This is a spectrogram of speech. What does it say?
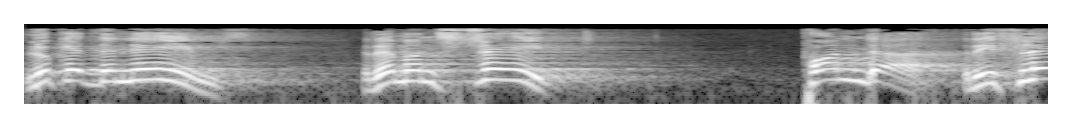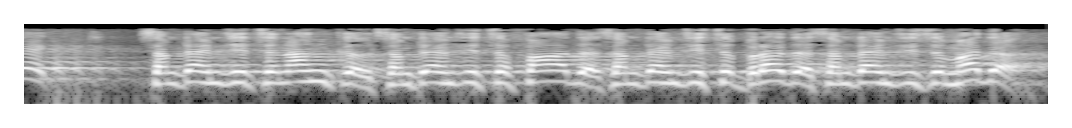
Look at the names. Remonstrate. Ponder. Reflect. Sometimes it's an uncle. Sometimes it's a father. Sometimes it's a brother. Sometimes it's a mother.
